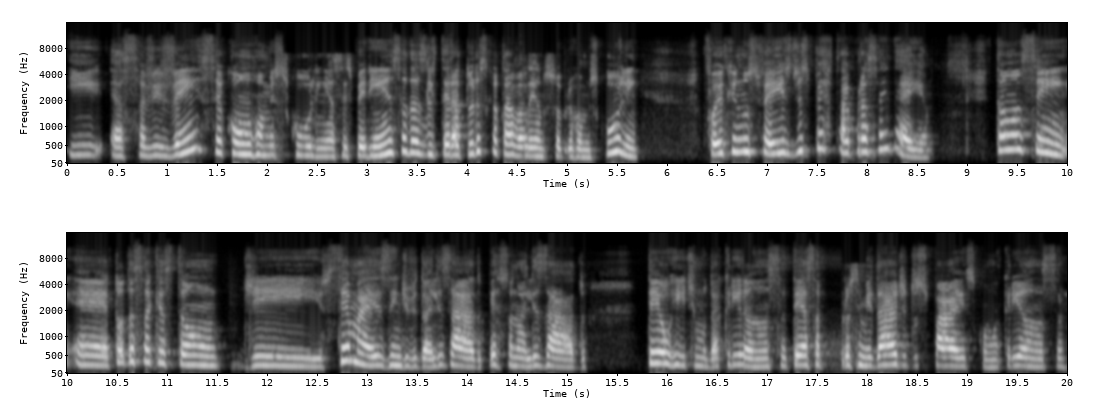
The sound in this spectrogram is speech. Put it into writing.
e essa vivência com o homeschooling, essa experiência das literaturas que eu estava lendo sobre o homeschooling, foi o que nos fez despertar para essa ideia. Então, assim, é, toda essa questão de ser mais individualizado, personalizado, ter o ritmo da criança, ter essa proximidade dos pais com a criança,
